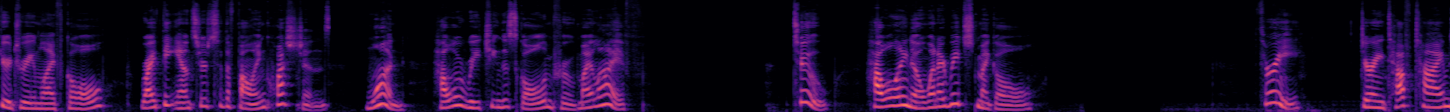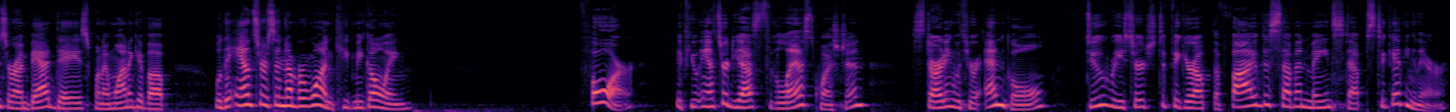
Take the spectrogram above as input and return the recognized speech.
your dream life goal, write the answers to the following questions 1. How will reaching this goal improve my life? 2. How will I know when I reached my goal? 3. During tough times or on bad days when I want to give up, will the answers in number 1 keep me going? 4. If you answered yes to the last question, starting with your end goal, do research to figure out the 5 to 7 main steps to getting there.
